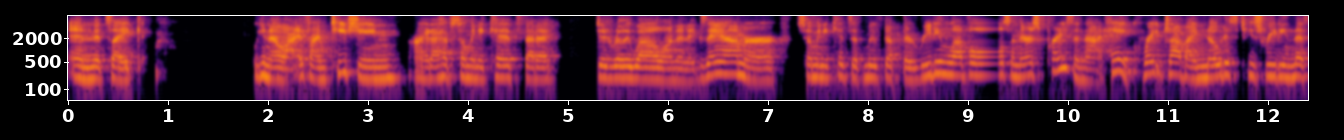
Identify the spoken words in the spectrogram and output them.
And it's like, you know, if I'm teaching, right, I have so many kids that I did really well on an exam, or so many kids have moved up their reading levels, and there's praise in that. Hey, great job. I noticed he's reading this.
